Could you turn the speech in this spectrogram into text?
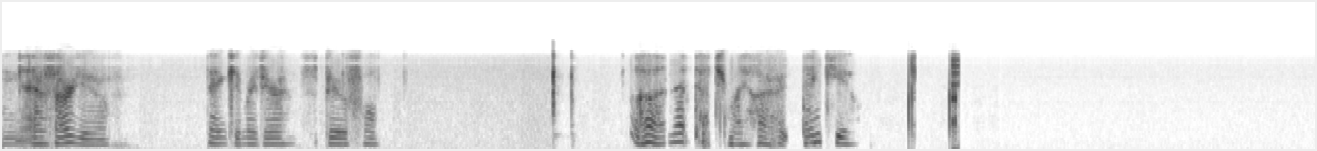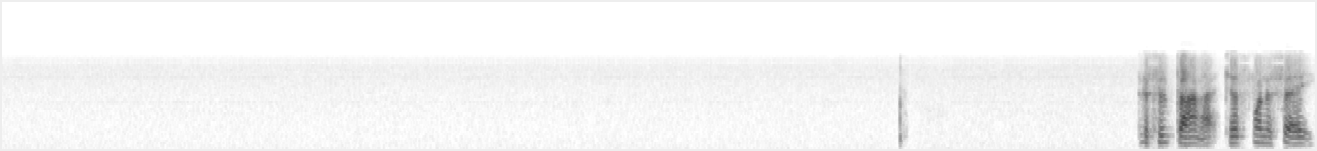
As are you. Thank you, my dear. It's beautiful. Uh, that touched my heart. Thank you. This is Donna. Just want to say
